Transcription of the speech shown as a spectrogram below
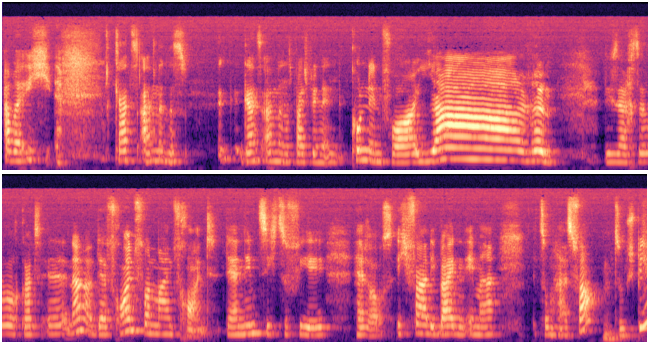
aber ich ganz anderes, ganz anderes Beispiel. Eine Kundin vor Jahren die sagte, oh Gott, äh, na, der Freund von meinem Freund, der nimmt sich zu viel heraus. Ich fahre die beiden immer zum HSV, hm. zum Spiel.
